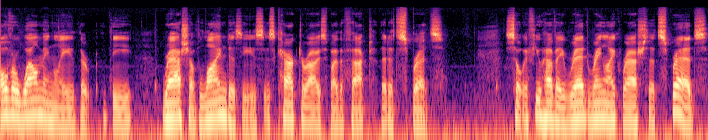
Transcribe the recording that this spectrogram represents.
Overwhelmingly, the, the rash of Lyme disease is characterized by the fact that it spreads. So if you have a red ring-like rash that spreads,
